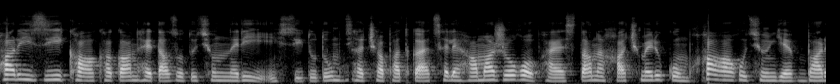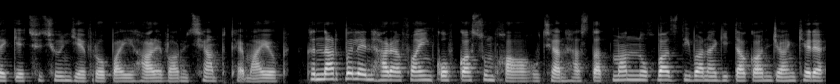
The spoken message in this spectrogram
Փարիզի քաղաքական հետազոտությունների ինստիտուտում հաջապատ կայացել է համաժողով Հայաստանը Խաչմերուկում խաղաղություն եւ բարեկեցություն Եվրոպայի հարևանությամբ թեմայով։ Քննարկվել են հարավային Կովկասում խաղաղության հաստատմանն ուղված դիվանագիտական ջանքերը,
